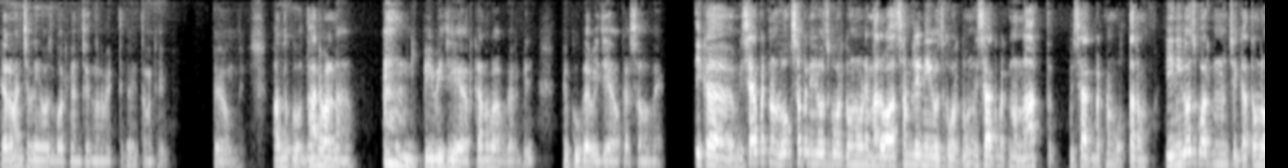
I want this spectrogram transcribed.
ఎలమంచల నియోజకవర్గానికి చెందిన వ్యక్తిగా ఇతనికి ఉంది. అందుకు దాని వలన పివిజిఆర్ కన్నబాబు గారికి ఎక్కువగా విజయ అవకాశాలు ఉన్నాయి. ఇక విశాఖపట్నం లోక్సభ నియోజకవర్గంలోని మరో అసెంబ్లీ నియోజకవర్గం విశాఖపట్నం నార్త్. విశాఖపట్నం ఉత్తరం. ఈ నియోజకవర్గం నుంచి గతంలో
